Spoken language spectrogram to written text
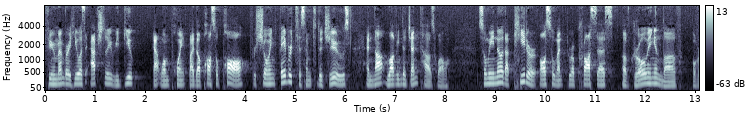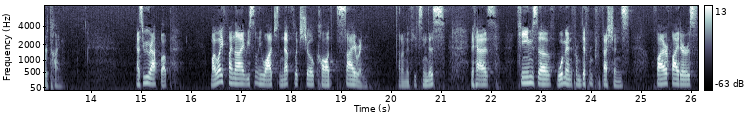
If you remember, he was actually rebuked at one point by the Apostle Paul for showing favoritism to the Jews and not loving the Gentiles well. So we know that Peter also went through a process of growing in love over time. As we wrap up, my wife and I recently watched a Netflix show called Siren. I don't know if you've seen this. It has teams of women from different professions firefighters,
